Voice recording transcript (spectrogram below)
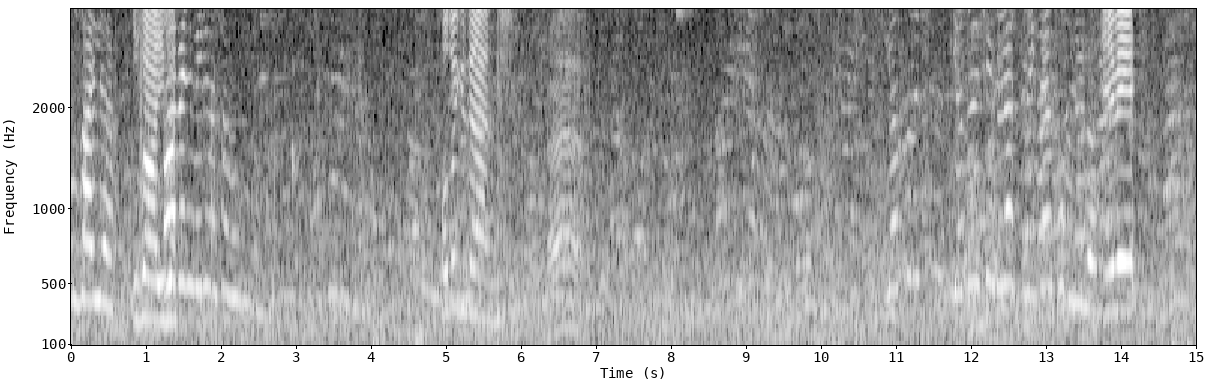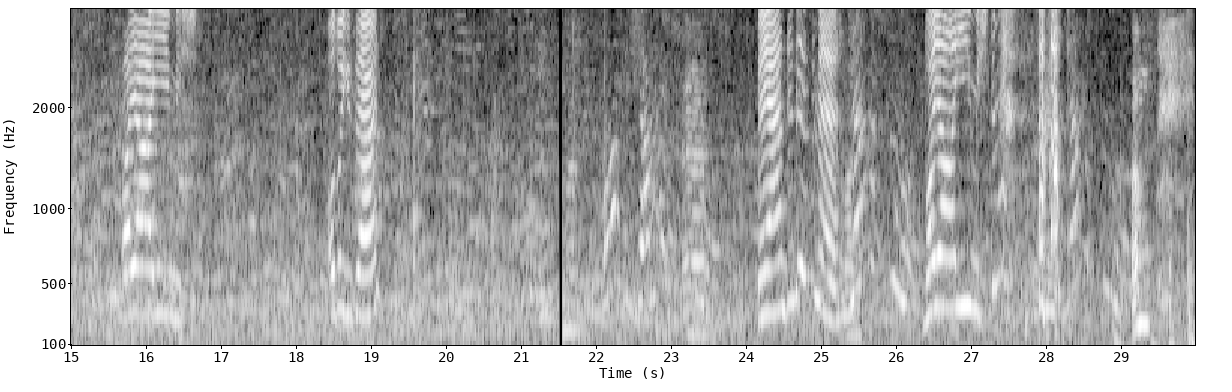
Uzaylı. Uzaylı. Aa benim benim aşağıma buldum. O da güzelmiş. Yazın için, yazın için güzel sinekler kovuyorum. Evet. Bayağı iyiymiş. O da güzel. Abi cam mı? Ha. Beğendiniz mi? Cam mı su? Bayağı iyiymiş değil mi? Cam mı su? Ben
